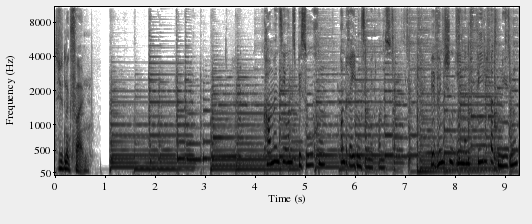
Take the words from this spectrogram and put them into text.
Das wird mir gefallen. Kommen Sie uns besuchen und reden Sie mit uns. Wir wünschen Ihnen viel Vergnügen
